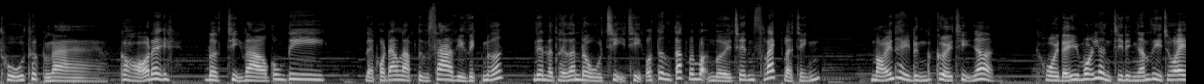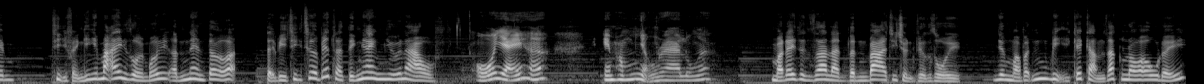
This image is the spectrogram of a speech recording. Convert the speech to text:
Thú thực là có đấy. Đợt chị vào công ty lại còn đang làm từ xa vì dịch nữa. Nên là thời gian đầu chị chỉ có tương tác với mọi người trên Slack là chính. Nói này đừng có cười chị nhá. Hồi đấy mỗi lần chị định nhắn gì cho em, chị phải nghĩ mãi rồi mới ấn enter á. Tại vì chị chưa biết là tính anh như thế nào. Ủa vậy hả? Em không nhận ra luôn á. Mà đây thực ra là lần ba chị chuyển việc rồi, nhưng mà vẫn bị cái cảm giác lo âu đấy.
